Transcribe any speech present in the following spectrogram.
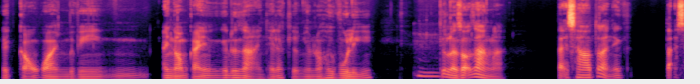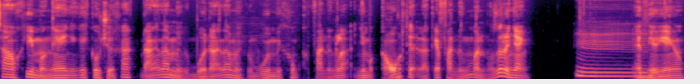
cái cáu của anh. Bởi vì anh nói một cái, cái đơn giản anh thấy là kiểu như nó hơi vô lý. Ừ. tức là rõ ràng là tại sao tất cả những tại sao khi mà nghe những cái câu chuyện khác đáng ra mình phải buồn đáng ra mình phải vui mình không phản ứng lại. Nhưng mà cáu thì là cái phản ứng mà nó rất là nhanh. Ừ. em hiểu anh không?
